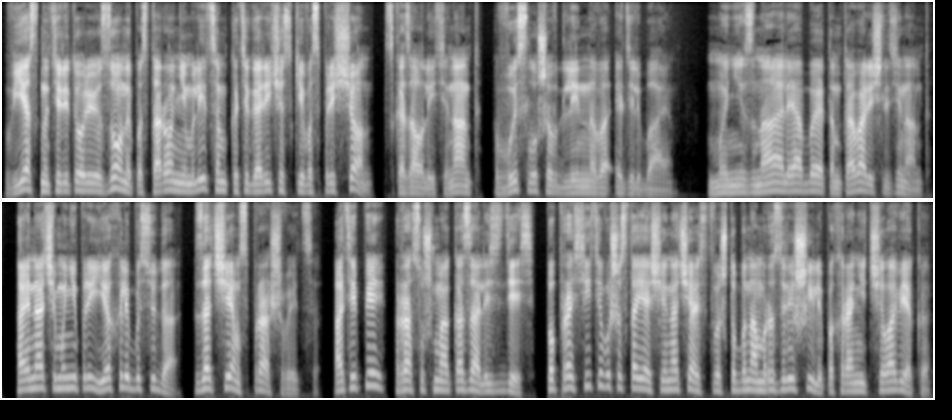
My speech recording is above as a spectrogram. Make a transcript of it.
Въезд на территорию зоны посторонним лицам категорически воспрещен», сказал лейтенант, выслушав длинного Эдельбая. «Мы не знали об этом, товарищ лейтенант. А иначе мы не приехали бы сюда. Зачем, спрашивается. А теперь, раз уж мы оказались здесь, попросите вышестоящее начальство, чтобы нам разрешили похоронить человека.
